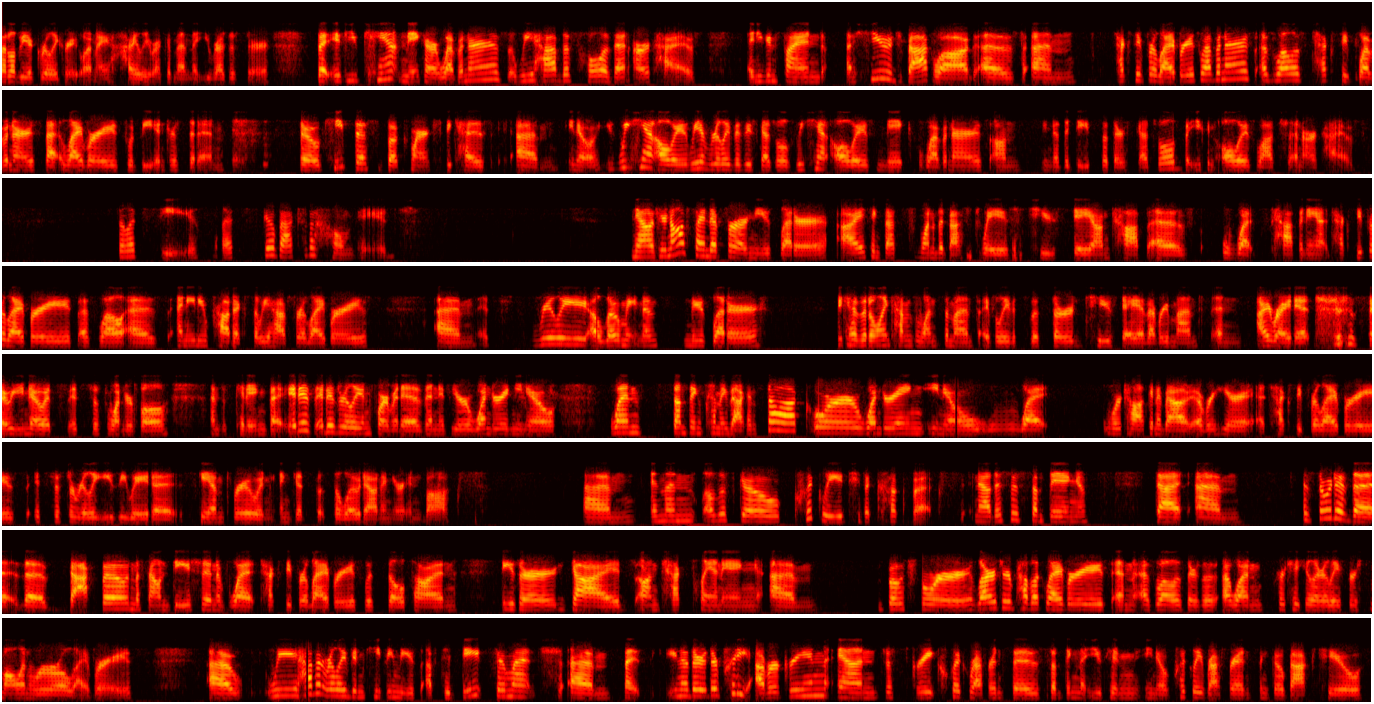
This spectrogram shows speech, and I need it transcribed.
that'll be a really great one. I highly recommend that you register. But if you can't make our webinars, we have this whole event archive. And you can find a huge backlog of um, TechSoup for Libraries webinars as well as TechSoup webinars that libraries would be interested in. So keep this bookmarked because um, you know, we can't always, we have really busy schedules. We can't always make webinars on you know, the dates that they're scheduled, but you can always watch an archive. So let's see. Let's go back to the home page. Now if you're not signed up for our newsletter, I think that's one of the best ways to stay on top of what's happening at TechSoup for Libraries as well as any new products that we have for libraries. Um, it's really a low maintenance newsletter because it only comes once a month. I believe it's the third Tuesday of every month and I write it so you know it's, it's just wonderful. I'm just kidding, but it is it is really informative. And if you're wondering, you know, when something's coming back in stock, or wondering, you know, what we're talking about over here at TechSoup for Libraries, it's just a really easy way to scan through and, and get the, the lowdown in your inbox. Um, and then I'll just go quickly to the cookbooks. Now this is something that um, is sort of the, the backbone, the foundation of what TechSoup for Libraries was built on. These are guides on tech planning um, both for larger public libraries and as well as there's a, a one particularly for small and rural libraries. Uh, we haven't really been keeping these up to date so much, um, but you know they're they're pretty evergreen and just great quick references, something that you can you know quickly reference and go back to.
